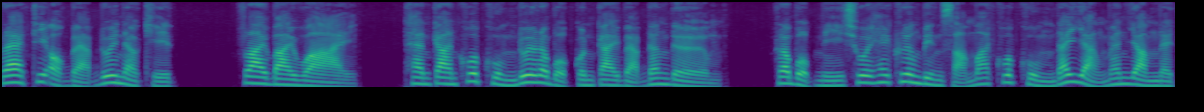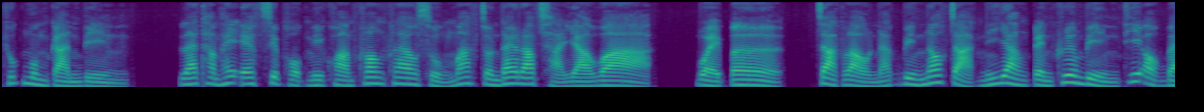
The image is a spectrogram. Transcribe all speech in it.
แรกที่ออกแบบด้วยแนวคิด Fly by wire แทนการควบคุมด้วยระบบกลไกแบบดั้งเดิม ระบบนี้ช่วยให้เครื่องบินสามารถควบคุมได้อย่างแม่นยำในทุกมุมการบิน และทำให้ F-16 มีความคล่องแคล่วสูงมากจนได้รับฉายาว่า Viper จากเหล่านักบินนอกจากนี้ยังเป็นเครื่องบินที่ออกแบ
